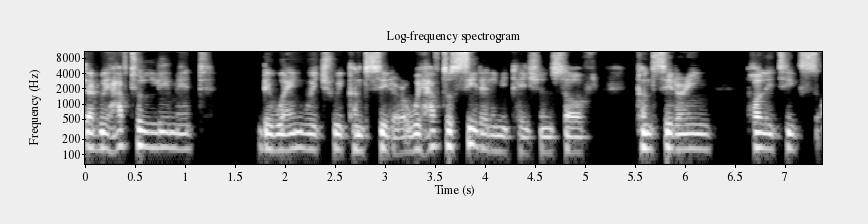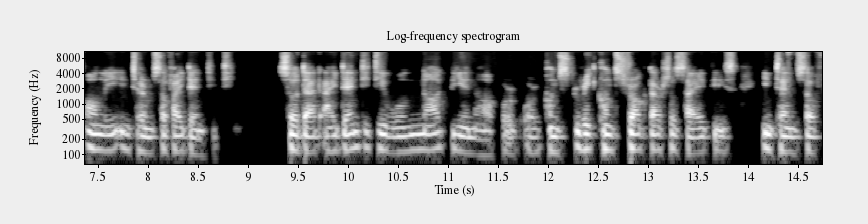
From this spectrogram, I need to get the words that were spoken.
that we have to limit the way in which we consider. We have to see the limitations of considering politics only in terms of identity. So that identity will not be enough or, or reconstruct our societies in terms of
